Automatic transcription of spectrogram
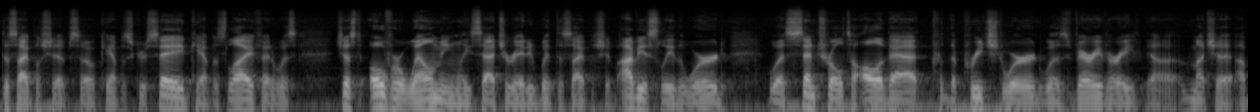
discipleship. So, Campus Crusade, Campus Life, and it was just overwhelmingly saturated with discipleship. Obviously, the word was central to all of that. The preached word was very, very uh, much a,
